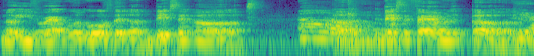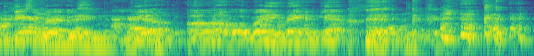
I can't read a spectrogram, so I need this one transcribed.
You know he used to rap with what was that? Uh, Dixon, uh, uh, the Dixon family, uh, Yeah, I Dixon heard Records. it. I heard Yeah, it. uh, way back in the gap. Yeah.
